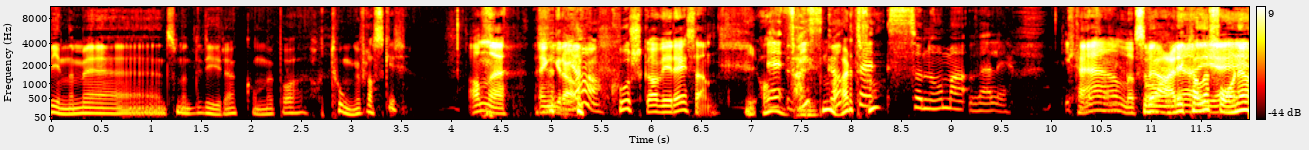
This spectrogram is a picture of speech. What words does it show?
vinene med, som er de dyre, kommer på tunge flasker. Anne Engrav, Ja. hvor skal vi reise hen? I all Eh, verden, hva er skal dette for til? Sonoma Valley. California. Så vi er i California.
